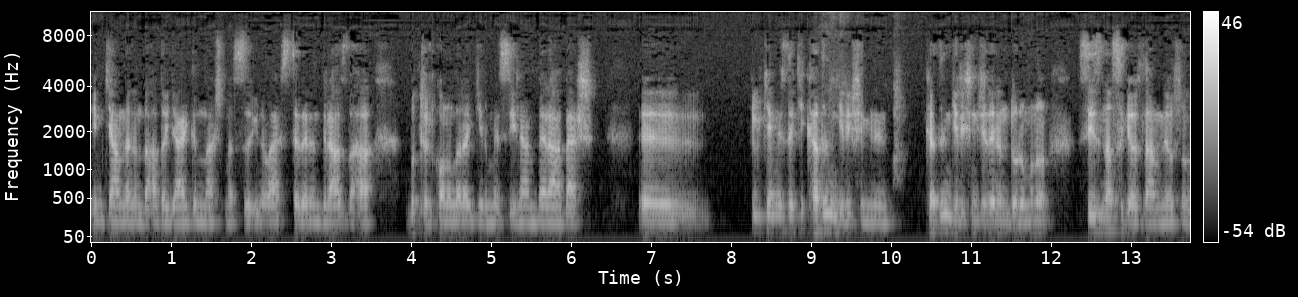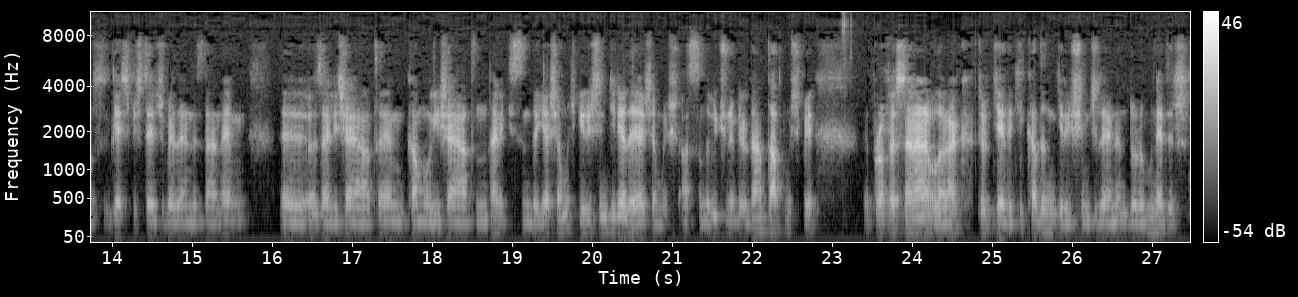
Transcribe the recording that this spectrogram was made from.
imkanların daha da yaygınlaşması, üniversitelerin biraz daha bu tür konulara girmesiyle beraber e, ülkemizdeki kadın girişiminin, kadın girişimcilerin durumunu siz nasıl gözlemliyorsunuz? Geçmiş tecrübelerinizden hem e, özel iş hayatı hem kamu iş hayatının her ikisinde yaşamış, girişimciliğe de yaşamış. Aslında üçünü birden tatmış bir e, profesyonel olarak Türkiye'deki kadın girişimcilerinin durumu nedir?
